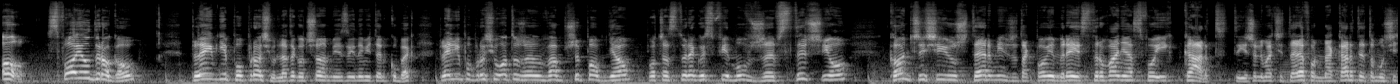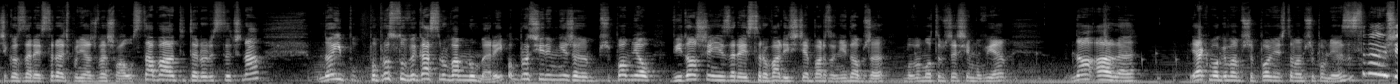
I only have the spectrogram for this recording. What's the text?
O! Swoją drogą, Play mnie poprosił, dlatego trzymam między innymi ten kubek. Play mnie poprosił o to, żebym wam przypomniał podczas któregoś z filmów, że w styczniu kończy się już termin, że tak powiem, rejestrowania swoich kart. Jeżeli macie telefon na kartę, to musicie go zarejestrować, ponieważ weszła ustawa antyterrorystyczna. No i po, po prostu wygasną wam numery. I poprosili mnie, żebym przypomniał. Widocznie nie zarejestrowaliście, bardzo niedobrze, bo wam o tym wcześniej mówiłem. No ale jak mogę wam przypomnieć, to wam przypomniałem. Zastanawiam się,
